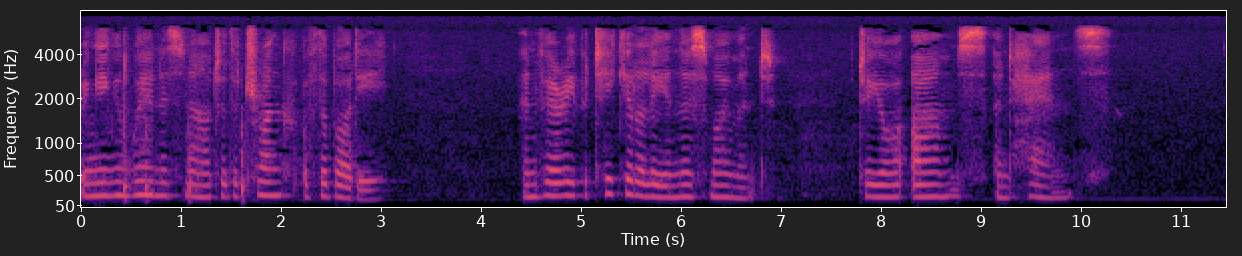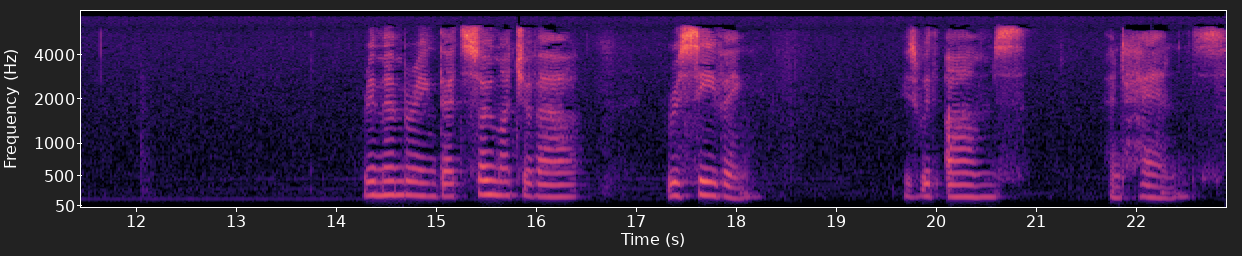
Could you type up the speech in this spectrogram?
Bringing awareness now to the trunk of the body, and very particularly in this moment to your arms and hands. Remembering that so much of our receiving is with arms and hands,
